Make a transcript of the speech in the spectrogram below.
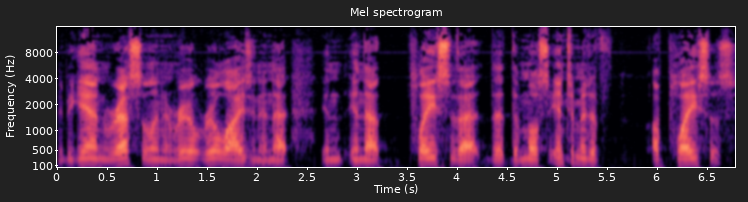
He began wrestling and real, realizing in that in, in that place that, that the most intimate of, of places,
